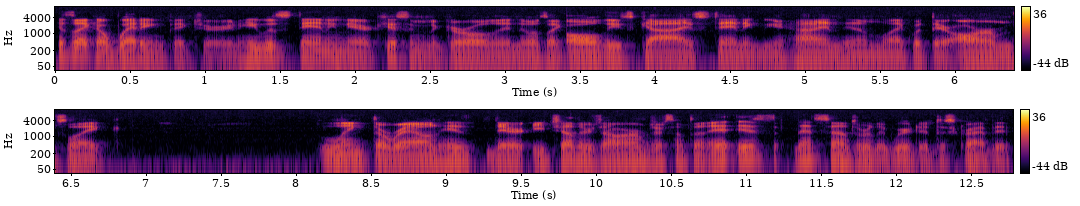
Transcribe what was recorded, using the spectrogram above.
it's like a wedding picture and he was standing there kissing the girl and there was like all these guys standing behind him like with their arms like linked around his their each other's arms or something. It is that sounds really weird to describe it.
